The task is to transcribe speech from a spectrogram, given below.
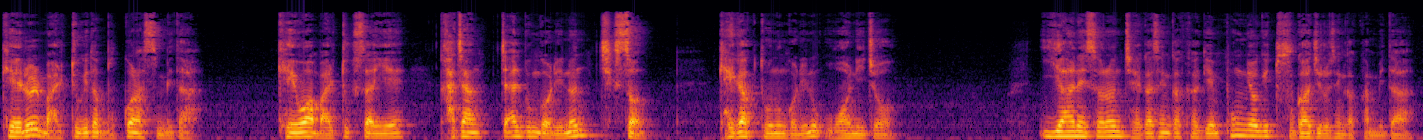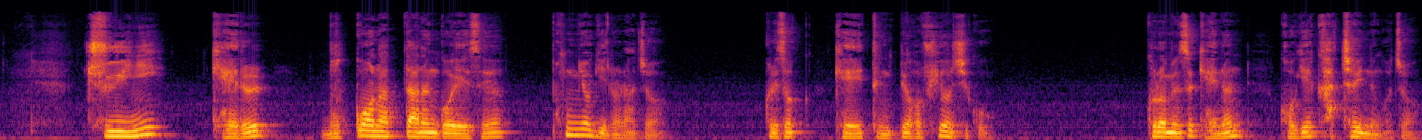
개를 말뚝에다 묶어놨습니다. 개와 말뚝 사이에 가장 짧은 거리는 직선, 개각 도는 거리는 원이죠. 이 안에서는 제가 생각하기엔 폭력이 두 가지로 생각합니다. 주인이 개를 묶어놨다는 거에서 폭력이 일어나죠. 그래서 개의 등뼈가 휘어지고 그러면서 개는 거기에 갇혀 있는 거죠.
